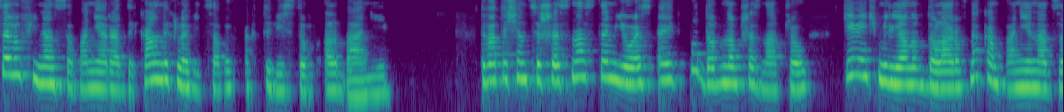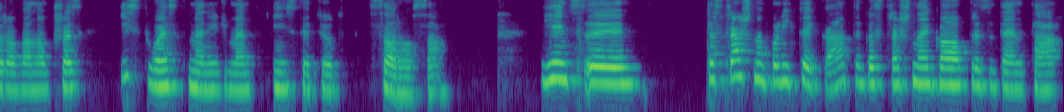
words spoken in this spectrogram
celu finansowania radykalnych lewicowych aktywistów Albanii. W 2016 USAID podobno przeznaczył 9 milionów dolarów na kampanię nadzorowaną przez East West Management Institute Sorosa. Więc y, ta straszna polityka tego strasznego prezydenta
